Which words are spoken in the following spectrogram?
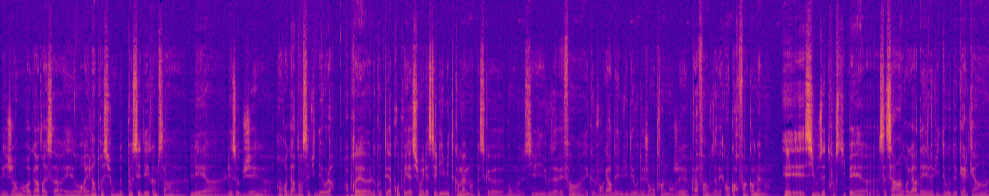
les gens regarderaient ça et auraient l'impression de posséder comme ça les, les objets en regardant ces vidéos-là. Après, le côté appropriation, il a ses limites quand même, hein, parce que bon, si vous avez faim et que vous regardez une vidéo de gens en train de manger, à la fin vous avez encore faim quand même. Hein. Et si vous êtes constipé, euh, ça sert à rien de regarder la vidéo de quelqu'un euh,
